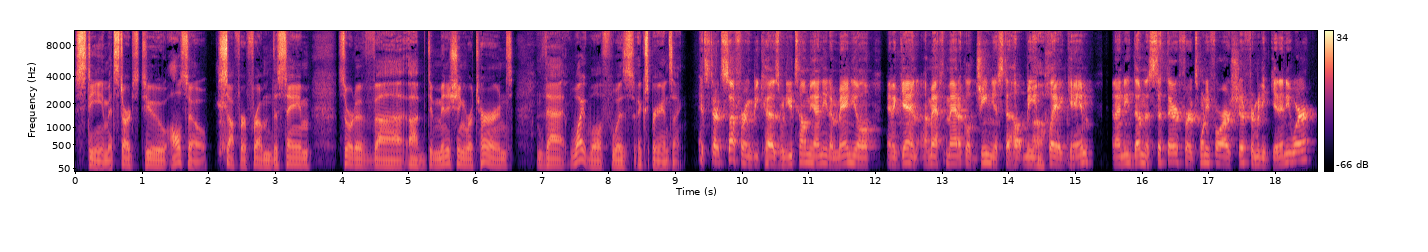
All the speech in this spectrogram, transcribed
steam. It starts to also suffer from the same sort of uh, uh, diminishing returns that White Wolf was experiencing. it starts suffering because when you tell me I need a manual and again a mathematical genius to help me Ugh. play a game, and I need them to sit there for a 24 hour shift for me to get anywhere,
